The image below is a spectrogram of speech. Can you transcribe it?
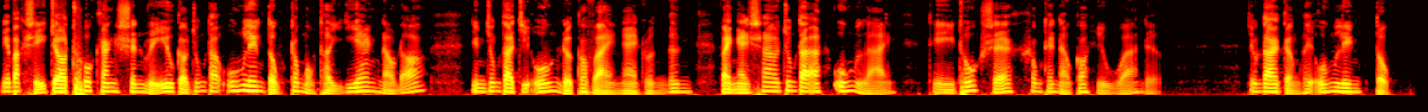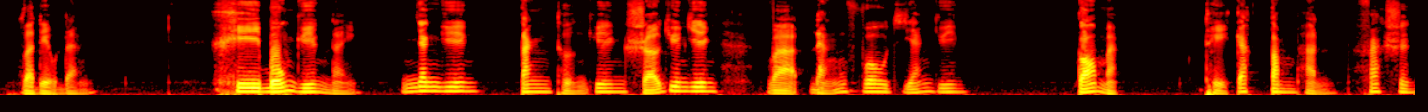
Nếu bác sĩ cho thuốc kháng sinh vì yêu cầu chúng ta uống liên tục trong một thời gian nào đó, nhưng chúng ta chỉ uống được có vài ngày rồi ngưng, vài ngày sau chúng ta uống lại, thì thuốc sẽ không thể nào có hiệu quả được. Chúng ta cần phải uống liên tục và đều đặn. Khi bốn duyên này, nhân duyên, tăng thượng duyên, sở duyên duyên và đẳng vô gián duyên có mặt thì các tâm hành phát sinh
